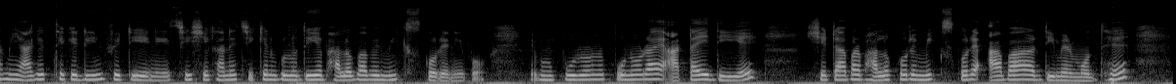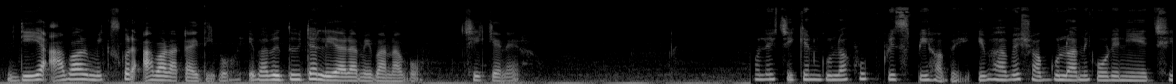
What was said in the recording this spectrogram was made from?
আমি আগের থেকে ডিম ফেটিয়ে নিয়েছি, সেখানে চিকেনগুলো দিয়ে ভালোভাবে মিক্স করে নেব এবং পুনরায় আটায় দিয়ে সেটা আবার ভালো করে মিক্স করে আবার ডিমের মধ্যে দিয়ে আবার মিক্স করে আবার আটায় দিব। এভাবে দুইটা লেয়ার আমি বানাবো চিকেনের। হলে চিকেনগুলো খুব ক্রিস্পি হবে। এভাবে সবগুলো আমি করে নিয়েছি।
